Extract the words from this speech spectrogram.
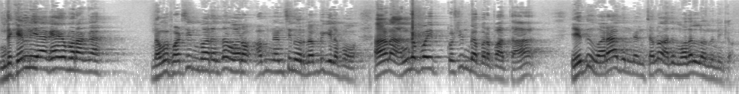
இந்த கேள்வியாக கேட்க போகிறாங்க நம்ம படிச்சுன்னு போகிறது தான் வரும் அப்படின்னு நினச்சின்னு ஒரு நம்பிக்கையில் போவோம். ஆனால் அங்கே போய் கொஷின் பேப்பரை பார்த்தா எது வராதுன்னு நினச்சானோ அது முதல்ல வந்து நிற்கும்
